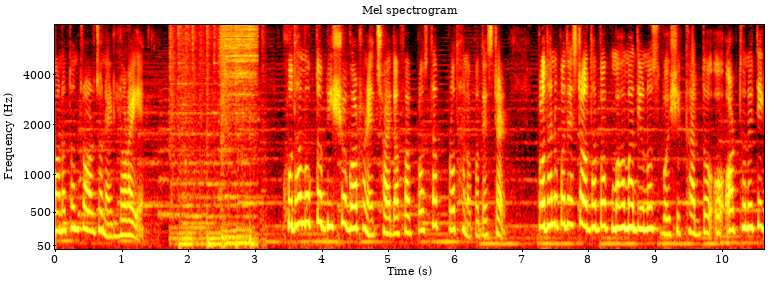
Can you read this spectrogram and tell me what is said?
গণতন্ত্র অর্জনের লড়াইয়ে। ক্ষুধামুক্ত বিশ্ব গঠনে ছয় দফা প্রস্তাব প্রধান উপদেষ্টার। প্রধান উপদেষ্টা অধ্যাপক মোহাম্মদ ইউনুস বৈশ্বিক খাদ্য ও অর্থনৈতিক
